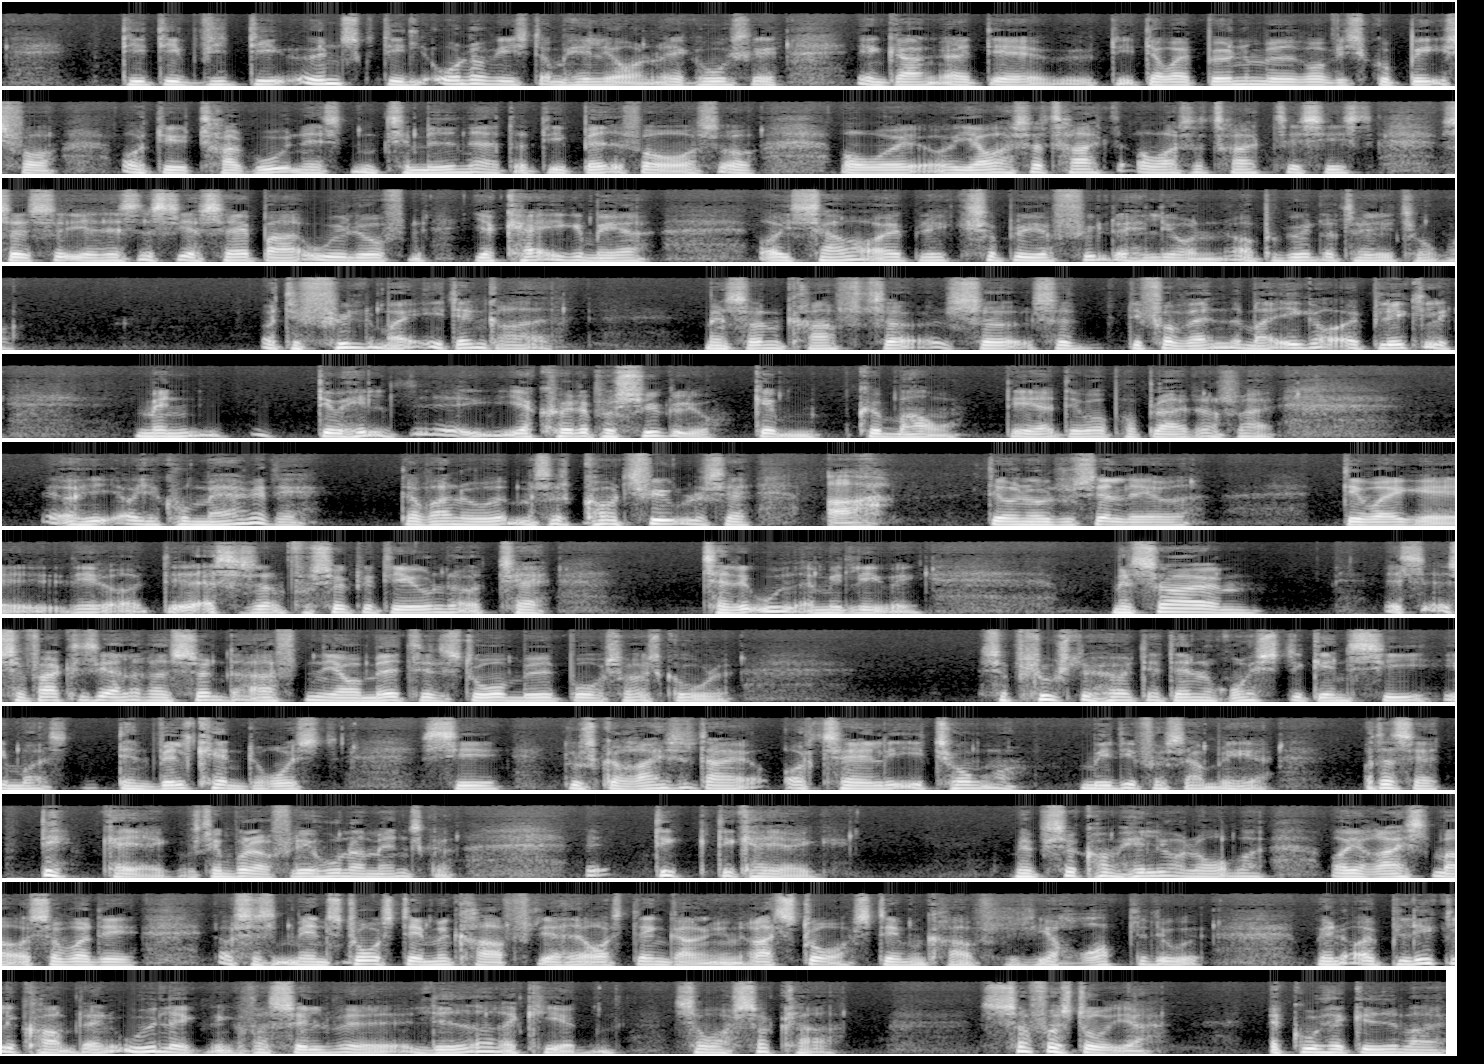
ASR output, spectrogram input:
de, de, de ønskede, de underviste om Helligånden. Jeg kan huske en gang, at det, de, der var et bønnemøde, hvor vi skulle bes for, og det trak ud næsten til midnat, og de bad for os, og, og, og jeg var så træt, og var så træt til sidst. Så, så jeg, næsten, jeg sagde bare ud i luften, jeg kan ikke mere. Og i samme øjeblik, så blev jeg fyldt af Helligånden og begyndte at tale i tunger. Og det fyldte mig i den grad men sådan kraft, så, så, så det forvandlede mig ikke øjeblikkeligt, men det var helt, jeg kørte på cykel jo gennem København. Det, er det var på Blejdomsvej. Og, og jeg kunne mærke det. Der var noget, men så kom tvivl og sagde, ah, det var noget, du selv lavede. Det var ikke, det, det, altså sådan forsøgte djævlen at tage, tage det ud af mit liv, ikke? Men så, øhm, så faktisk allerede søndag aften, jeg var med til det store møde i Borgs Højskole, øh, så pludselig hørte jeg den røst igen sige i mig, den velkendte røst, sige, du skal rejse dig og tale i tunger midt i forsamlingen her. Og der sagde jeg, det kan jeg ikke. Hvis der er flere hundrede mennesker, det, det kan jeg ikke. Men så kom Helligånd over mig, og jeg rejste mig, og så var det og så med en stor stemmekraft. Jeg havde også dengang en ret stor stemmekraft. Jeg råbte det ud. Men øjeblikkeligt kom der en udlægning fra selve lederen af kirken, som var så klar så forstod jeg, at Gud havde givet mig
